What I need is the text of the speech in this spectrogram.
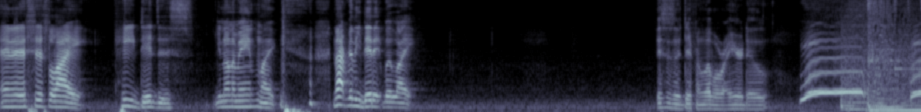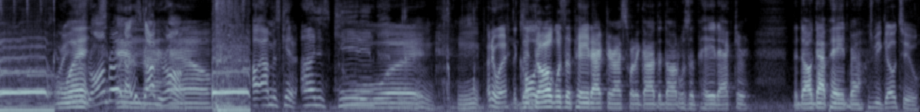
And it's just like he did this. You know what I mean? Like not really did it, but like this is a different level right here, dude. Wait, what? Wrong, bro? No, this gotta be wrong. hell? Oh, I'm just kidding. I'm just kidding. What? Anyway, the The dog was a paid actor. I swear to God, the dog was a paid actor. The dog got paid, bro. we go to.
